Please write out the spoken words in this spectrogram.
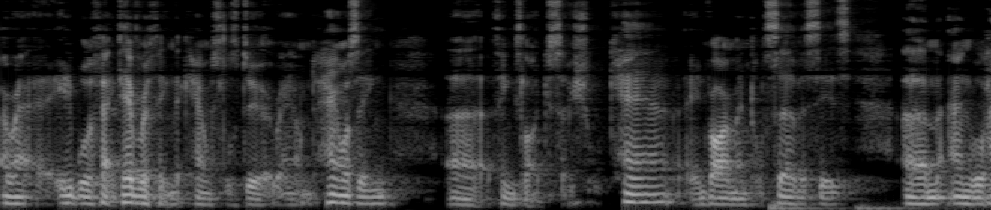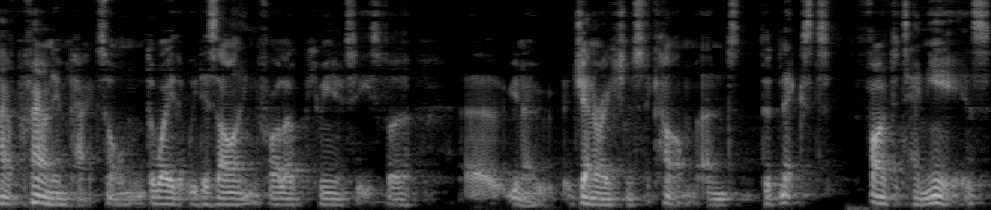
It will affect everything that councils do around housing, uh, things like social care, environmental services, um, and will have profound impacts on the way that we design for our local communities for uh, you know generations to come. And the next five to ten years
